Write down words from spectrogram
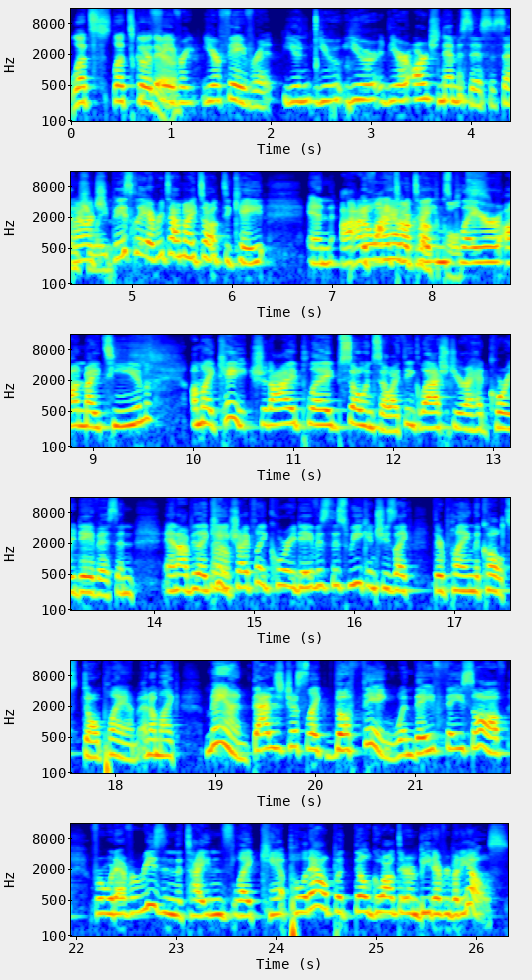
let's let's go your there. Favorite, your favorite, you you your your arch nemesis essentially. Arch- Basically, every time I talk to Kate, and I, I if I have a Titans player on my team, I'm like, Kate, should I play so and so? I think last year I had Corey Davis, and and I'll be like, Kate, no. should I play Corey Davis this week? And she's like, they're playing the Colts, don't play him. And I'm like, man, that is just like the thing when they face off for whatever reason, the Titans like can't pull it out, but they'll go out there and beat everybody else.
